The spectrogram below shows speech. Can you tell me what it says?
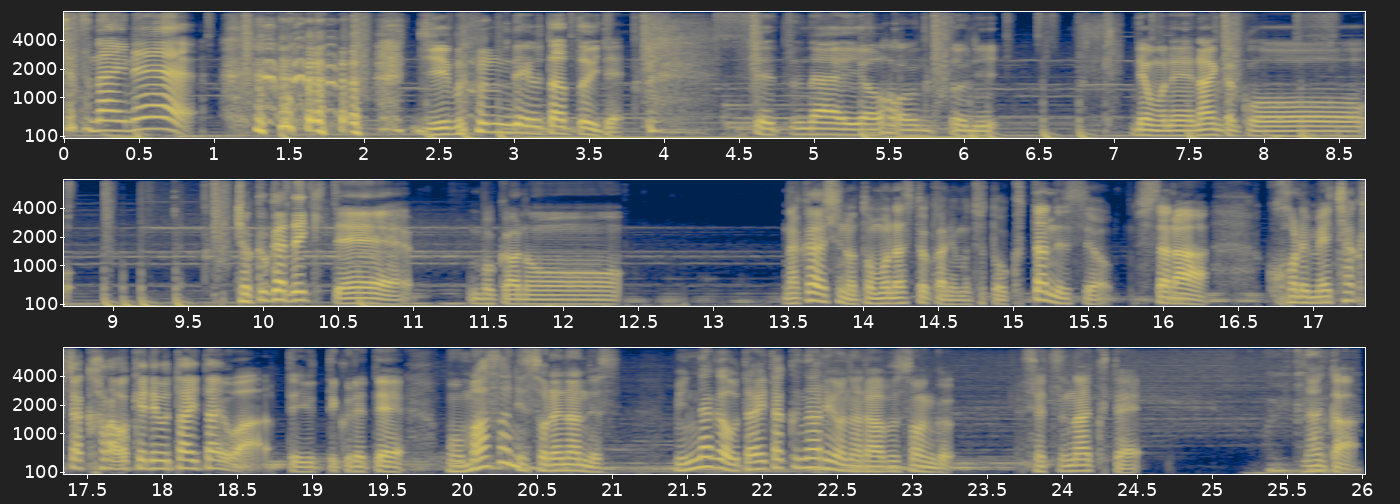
切ないね。自分で歌っといて。切ないよ本当に。でもねなんかこう曲ができて僕あの仲良しの友達とかにもちょっと送ったんですよ。そしたら「これめちゃくちゃカラオケで歌いたいわ」って言ってくれてもうまさにそれなんです。みんなが歌いたくなるようなラブソング。切なくて。なんか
